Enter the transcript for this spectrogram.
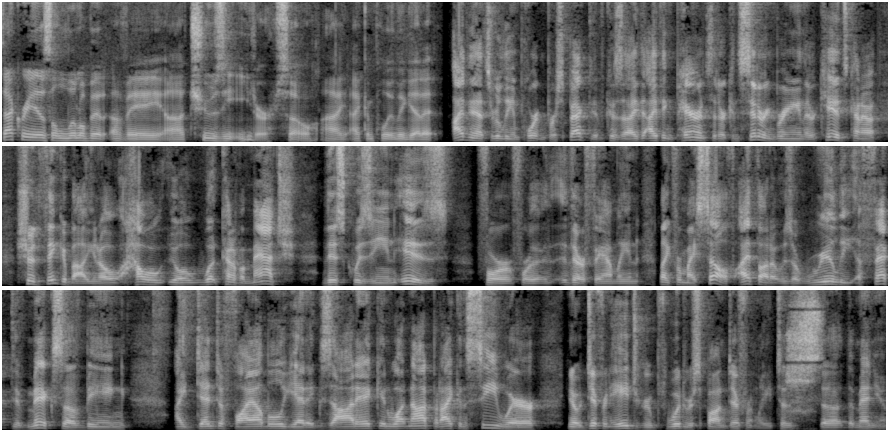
Zachary is a little bit of a uh, choosy eater, so I, I, completely get it. I think that's a really important perspective because I, I, think parents that are considering bringing their kids kind of should think about, you know, how, you know, what kind of a match this cuisine is for for their family. And like for myself, I thought it was a really effective mix of being identifiable yet exotic and whatnot. But I can see where you know different age groups would respond differently to the, the menu.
